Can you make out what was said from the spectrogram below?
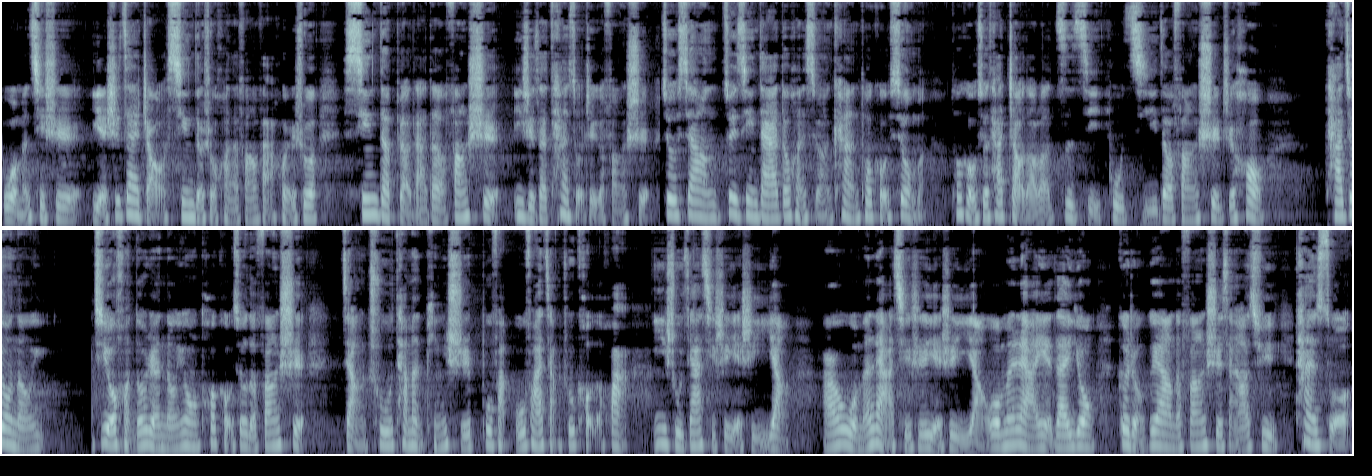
我们其实也是在找新的说话的方法，或者说新的表达的方式，一直在探索这个方式。就像最近大家都很喜欢看脱口秀嘛，脱口秀他找到了自己普及的方式之后，他就能就有很多人能用脱口秀的方式讲出他们平时不法无法讲出口的话。艺术家其实也是一样。而我们俩其实也是一样，我们俩也在用各种各样的方式，想要去探索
